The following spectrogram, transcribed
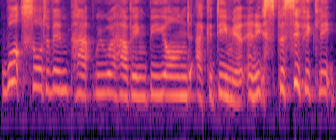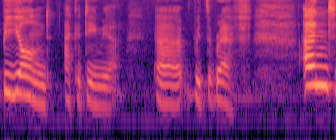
what sort of impact we were having beyond academia, and it's specifically beyond academia uh, with the REF. And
